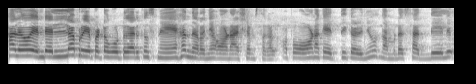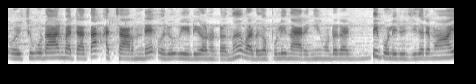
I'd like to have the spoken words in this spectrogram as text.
ഹലോ എന്റെ എല്ലാ പ്രിയപ്പെട്ട കൂട്ടുകാർക്കും സ്നേഹം നിറഞ്ഞ ഓണാശംസകൾ. അപ്പോൾ ഓണൊക്കെ എത്തിക്കഴിഞ്ഞു. നമ്മുടെ സദ്യയിൽ ഒഴിച്ചുകൂടാൻ പറ്റാത്ത അച്ചാറിന്റെ ഒരു വീഡിയോ ആണ് കേട്ടൊന്ന് വടുകപ്പുളി നാരങ്ങയും കൊണ്ട് ഒരു അടിപൊളി രുചികരമായ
